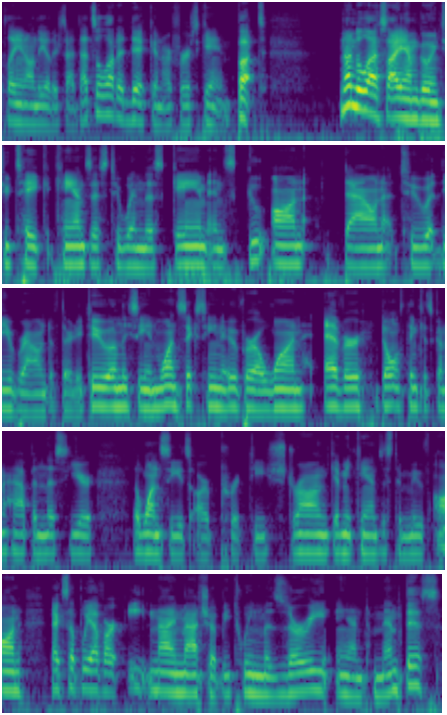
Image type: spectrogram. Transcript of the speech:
playing on the other side. That's a lot of Dick in our first game. But nonetheless, I am going to take Kansas to win this game and scoot on down to the round of 32. Only seeing 116 over a 1 ever. Don't think it's going to happen this year. The one seeds are pretty strong. Give me Kansas to move on. Next up, we have our 8 9 matchup between Missouri and Memphis.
